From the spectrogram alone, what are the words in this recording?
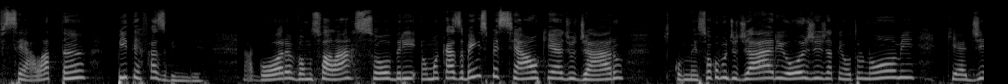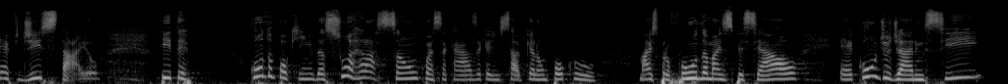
FCA Latam, Peter Fassbinder. Agora vamos falar sobre uma casa bem especial que é a Giugiaro, que começou como Giugiaro e hoje já tem outro nome, que é a GFG Style. Peter, conta um pouquinho da sua relação com essa casa, que a gente sabe que ela é um pouco mais profunda, mais especial, é, com o Giugiaro em si,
